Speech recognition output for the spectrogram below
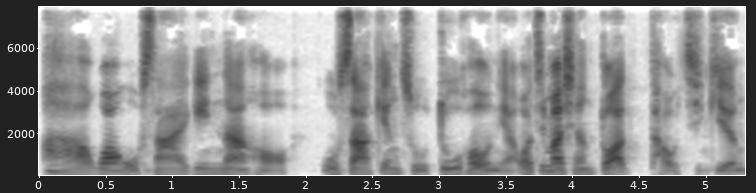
啊，我有三个囡仔吼，有三间厝拄好呢。我即马先住头一间，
